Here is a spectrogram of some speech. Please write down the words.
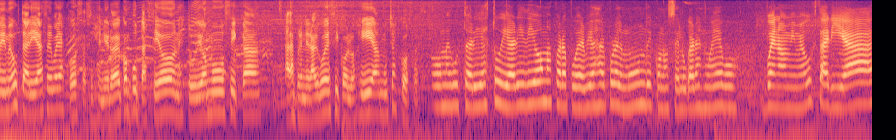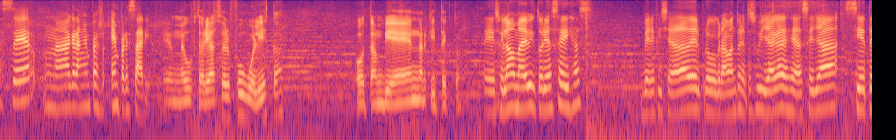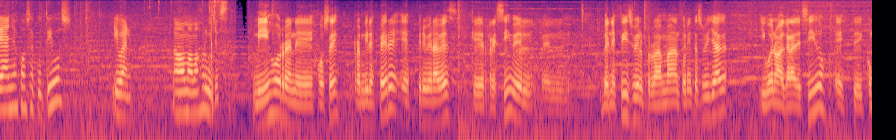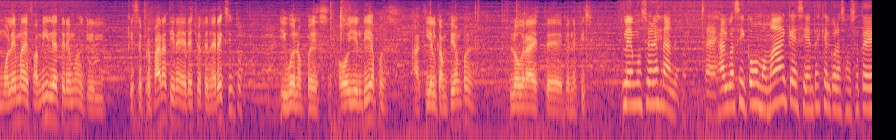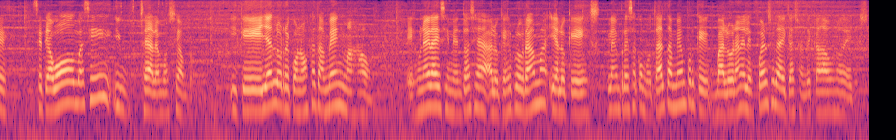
A mí me gustaría hacer varias cosas, ingeniero de computación, estudio música, aprender algo de psicología, muchas cosas. O me gustaría estudiar idiomas para poder viajar por el mundo y conocer lugares nuevos. Bueno, a mí me gustaría ser una gran empresaria. Eh, me gustaría ser futbolista o también arquitecto. Eh, soy la mamá de Victoria Seijas, beneficiada del programa Antonieta Subillaga desde hace ya siete años consecutivos. Y bueno, la mamá más orgullosa. Mi hijo René José Ramírez Pérez es primera vez que recibe el, beneficio del programa Antonieta Subillaga y bueno, agradecidos. Este, como lema de familia tenemos que el que se prepara tiene derecho a tener éxito y bueno, pues hoy en día pues aquí el campeón pues logra este beneficio. La emoción es grande pues, o sea, es algo así como mamá que sientes que el corazón se te, se te abomba así y o sea, la emoción pues. y que ella lo reconozca también más aún es un agradecimiento hacia a lo que es el programa y a lo que es la empresa como tal también porque valoran el esfuerzo y la dedicación de cada uno de ellos.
